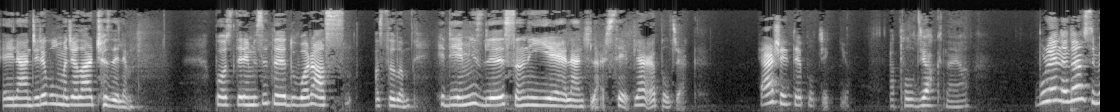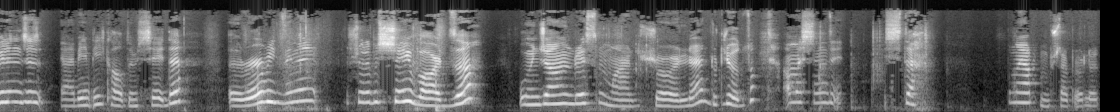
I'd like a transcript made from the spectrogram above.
eğlenceli bulmacalar çözelim. Posterimizi de duvara as- asalım. Hediyemizle sana iyi eğlenceler. Sevgiler yapılacak. Her şey de yapılacak diyor. Yapılacak ne ya? Buraya nedense birinci yani benim ilk aldığım şeyde e, Rarity'nin şöyle bir şey vardı. Oyuncağın resmi vardı şöyle duruyordu. Ama şimdi işte bunu yapmamışlar böyle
